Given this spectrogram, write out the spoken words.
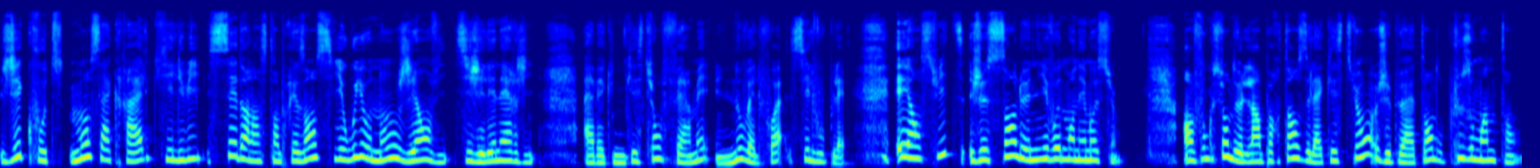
J'écoute mon sacral qui, lui, sait dans l'instant présent si oui ou non j'ai envie, si j'ai l'énergie. Avec une question fermée une nouvelle fois, s'il vous plaît. Et ensuite, je sens le niveau de mon émotion. En fonction de l'importance de la question, je peux attendre plus ou moins de temps,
